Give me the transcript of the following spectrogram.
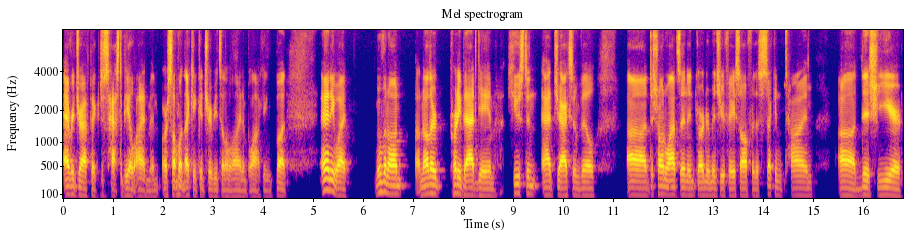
every draft pick just has to be a lineman or someone that can contribute to the line and blocking. But anyway, moving on, another pretty bad game. Houston at Jacksonville. Uh, Deshaun Watson and Gardner Minshew face off for the second time uh, this year.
